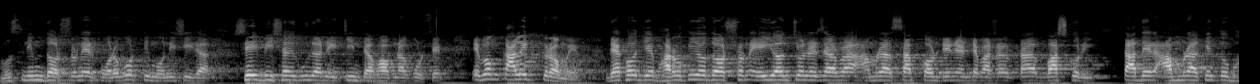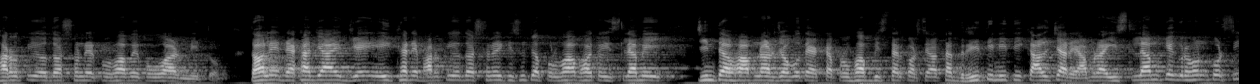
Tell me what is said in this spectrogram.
মুসলিম দর্শনের পরবর্তী মনীষীরা সেই বিষয়গুলো নিয়ে চিন্তা ভাবনা করছেন এবং কালেক্রমে দেখো যে ভারতীয় দর্শন এই অঞ্চলের যারা আমরা সাবকন্টিনেন্টে বাসা করি, তাদের আমরা কিন্তু ভারতীয় দর্শনের প্রভাবে প্রভাবান্বিত তাহলে দেখা যায় যে এইখানে ভারতীয় দর্শনের কিছুটা প্রভাব হয়তো ইসলামী চিন্তা ভাবনার জগতে একটা প্রভাব বিস্তার করছে। অর্থাৎ রীতিনীতি কালচারে আমরা ইসলামকে গ্রহণ করছি,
